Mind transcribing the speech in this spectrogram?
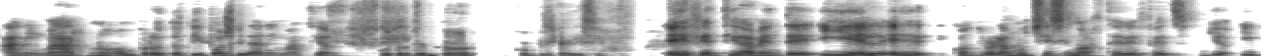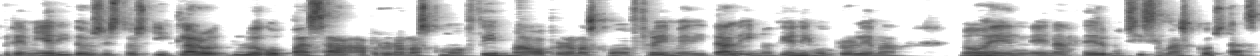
animar, ¿no? Prototipos y de animación. Otro sector complicadísimo. Efectivamente, y él eh, controla muchísimo After Effects y Premiere y todos estos. Y claro, luego pasa a programas como Figma o a programas como Framer y tal, y no tiene ningún problema. ¿No? En, hacer muchísimas cosas.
